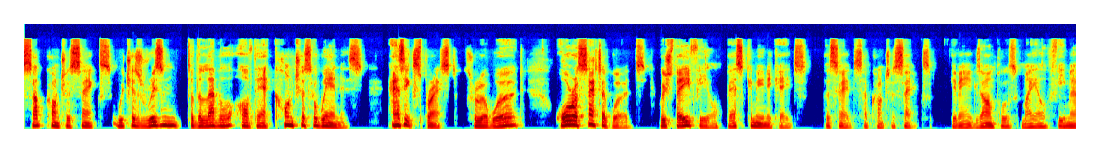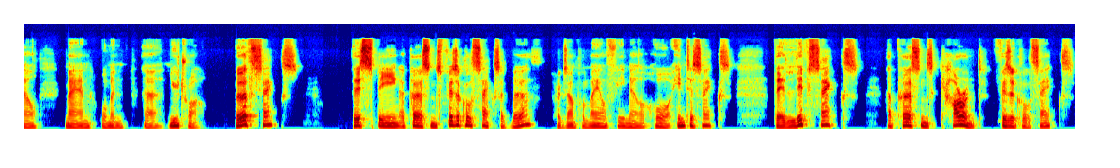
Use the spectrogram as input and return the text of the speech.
subconscious sex which has risen to the level of their conscious awareness as expressed through a word or a set of words which they feel best communicates the said subconscious sex giving examples male, female, man, woman, uh, neutral. Birth sex, this being a person's physical sex at birth, for example, male, female, or intersex. Their live sex, a person's current physical sex,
